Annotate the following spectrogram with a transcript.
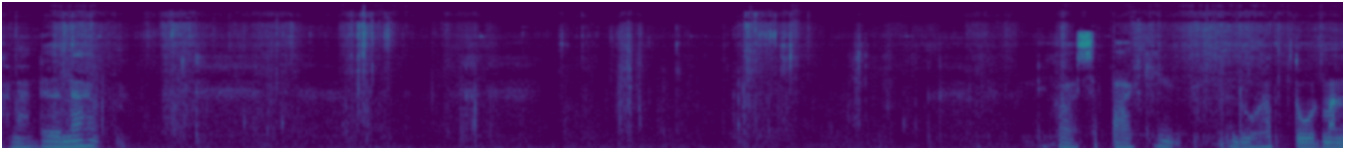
ขนาดเดินนะครับ นี่ ก็สปาร์กิ้งดูครับตูดมัน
